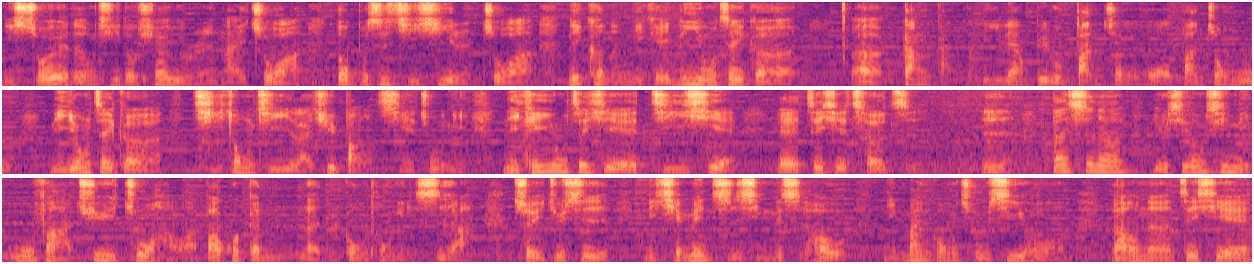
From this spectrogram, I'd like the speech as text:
你所有的东西都需要有人来做啊，都不是机器人做啊。你可能你可以利用这个。呃，杠杆的力量，比如搬重货、搬重物，你用这个起重机来去帮协助你，你可以用这些机械，呃，这些车子，是。但是呢，有些东西你无法去做好啊，包括跟人沟通也是啊。所以就是你前面执行的时候，你慢工出细活，然后呢，这些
